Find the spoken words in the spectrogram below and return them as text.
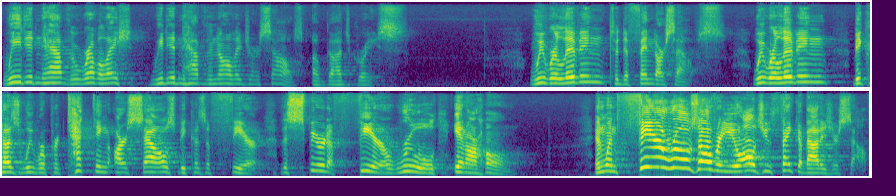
we didn't have the revelation, we didn't have the knowledge ourselves of God's grace. We were living to defend ourselves. We were living because we were protecting ourselves because of fear the spirit of fear ruled in our home. And when fear rules over you, all you think about is yourself.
